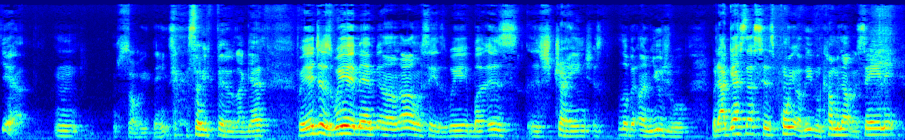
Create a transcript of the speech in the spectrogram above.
Yeah. Mm, so he thinks. so he feels, I guess. But it's just weird, man. Um, I don't want to say it's weird, but it's it's strange. It's a little bit unusual. But I guess that's his point of even coming out and saying it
